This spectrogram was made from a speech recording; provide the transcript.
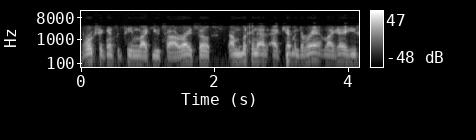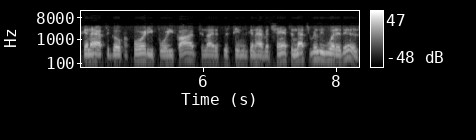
works against a team like Utah, right? So I'm looking at, at Kevin Durant like, hey, he's going to have to go for 40, 45 tonight if this team is going to have a chance. And that's really what it is.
